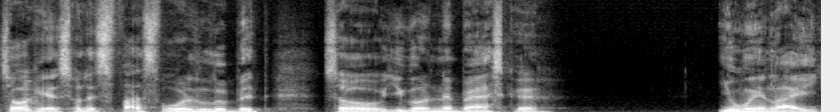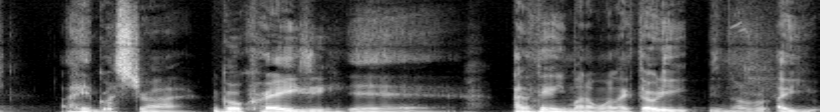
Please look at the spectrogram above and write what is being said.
So okay, so let's fast forward a little bit. So you go to Nebraska, you win like I hit my stride. go crazy. Yeah. I think you might have won like 30, you know, like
